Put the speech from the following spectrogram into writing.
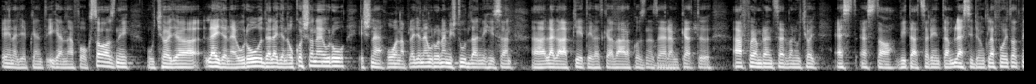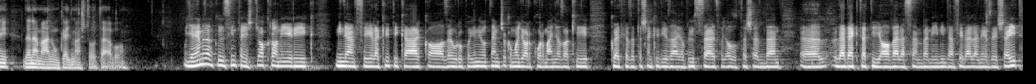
én egyébként igennel fogok szavazni, úgyhogy uh, legyen euró, de legyen okosan euró, és ne holnap legyen euró, nem is tud lenni, hiszen uh, legalább két évet kell várakozni az RM2 árfolyamrendszerben, úgyhogy ezt, ezt a vitát szerintem lesz időnk lefolytatni, de nem állunk egymástól távol. Ugye nemzetközi szinten is gyakran érik mindenféle kritikák az Európai Uniót, nem csak a magyar kormány az, aki következetesen kritizálja Brüsszelt, vagy adott esetben lebegteti a vele szembeni mindenféle ellenérzéseit.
